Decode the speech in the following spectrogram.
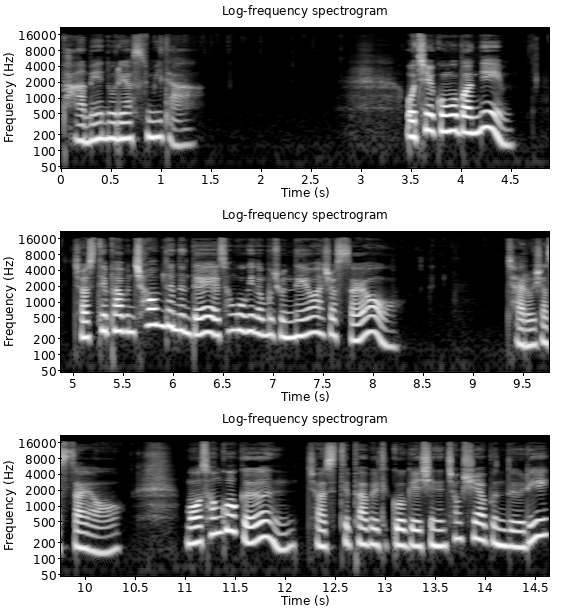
밤의 노래였습니다. 5705번님, 저스트팝은 처음 듣는데 선곡이 너무 좋네요 하셨어요. 잘 오셨어요. 뭐 선곡은 저스트팝을 듣고 계시는 청취자분들이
